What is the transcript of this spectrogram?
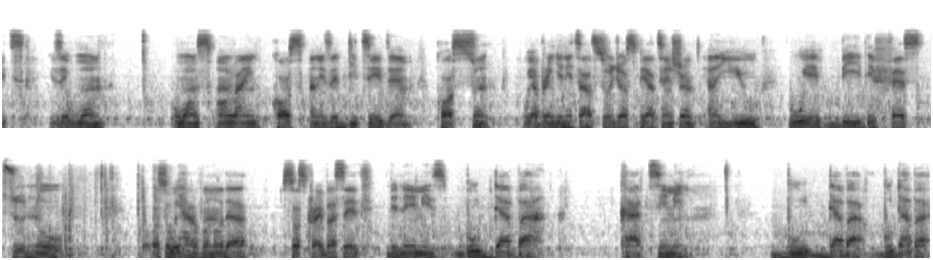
it's is a one once online course and is a detailed um, course soon. We are bringing it out, so just pay attention and you will be the first to know. Also, we have another subscriber said the name is Budaba Katimi. Budaba Budaba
